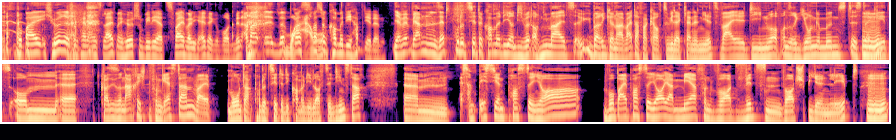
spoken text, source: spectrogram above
wobei ich höre schon kein 1 Live mehr, ich höre schon WDR 2, weil ich älter geworden bin. Aber äh, wow. was, was für eine Comedy habt ihr denn? Ja, wir, wir haben eine selbstproduzierte Comedy und die wird auch niemals überregional weiterverkauft, so wie der kleine Nils, weil die nur auf unsere Region gemünzt ist. Da mhm. geht's um äh, quasi so Nachrichten von gestern, weil Montag produzierte die Comedy, läuft sie Dienstag. Ähm, ist ein bisschen Postillon, wobei Postillon ja mehr von Wortwitzen, Wortspielen lebt. Mhm.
